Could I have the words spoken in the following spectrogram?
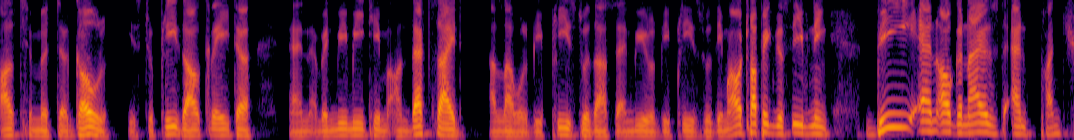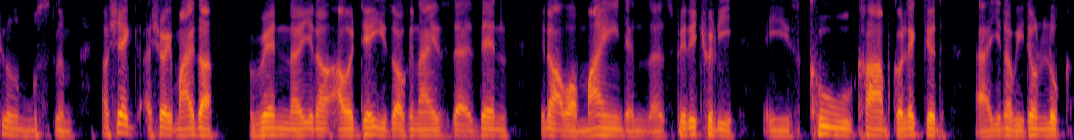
ultimate uh, goal, is to please our Creator. And when we meet Him on that side, Allah will be pleased with us and we will be pleased with Him. Our topic this evening be an organized and punctual Muslim. Now, Sheikh Shoaib Maida, when uh, you know our day is organized, uh, then you know our mind and uh, spiritually is cool, calm, collected. you know, we don't look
